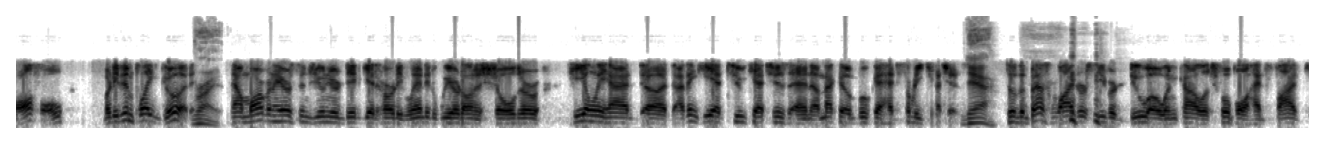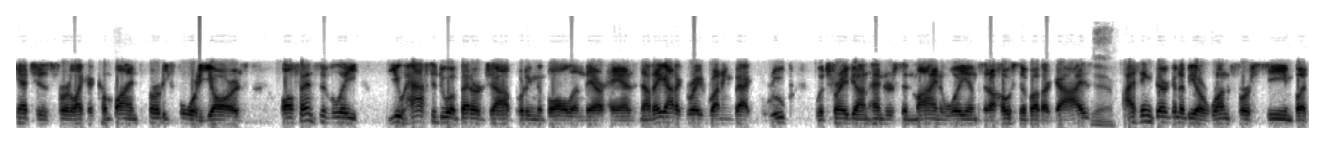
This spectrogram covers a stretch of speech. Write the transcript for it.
awful, but he didn't play good. Right. Now Marvin Harrison Jr. did get hurt. He landed weird on his shoulder. He only had, uh, I think he had two catches, and Emeka Egbuka had three catches. Yeah. So the best wide receiver duo in college football had five catches for like a combined 34 yards. Offensively, you have to do a better job putting the ball in their hands. Now they got a great running back group with TreVeyon Henderson, Miyan Williams, and a host of other guys. Yeah. I think they're going to be a run first team, but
